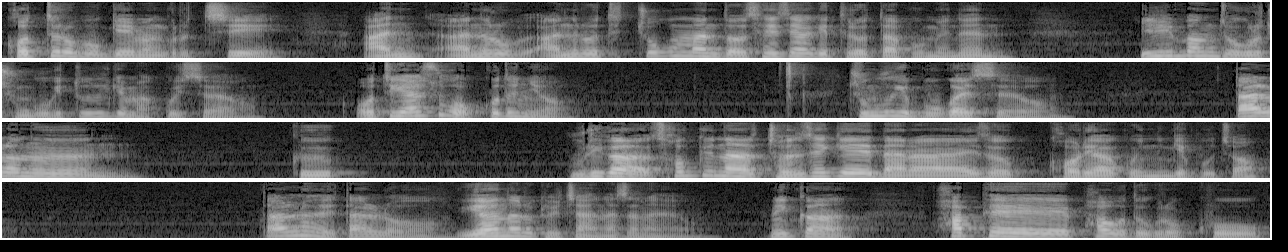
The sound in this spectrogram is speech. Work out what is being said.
겉으로 보기에만 그렇지 안 안으로 안으로 조금만 더 세세하게 들었다 보면은 일방적으로 중국이 두들겨 맞고 있어요. 어떻게 할 수가 없거든요. 중국이 뭐가 있어요? 달러는 그 우리가 석유나 전 세계 나라에서 거래하고 있는 게 뭐죠? 달러에 달러. 위안화로 결제 안 하잖아요. 그러니까 화폐 파워도 그렇고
